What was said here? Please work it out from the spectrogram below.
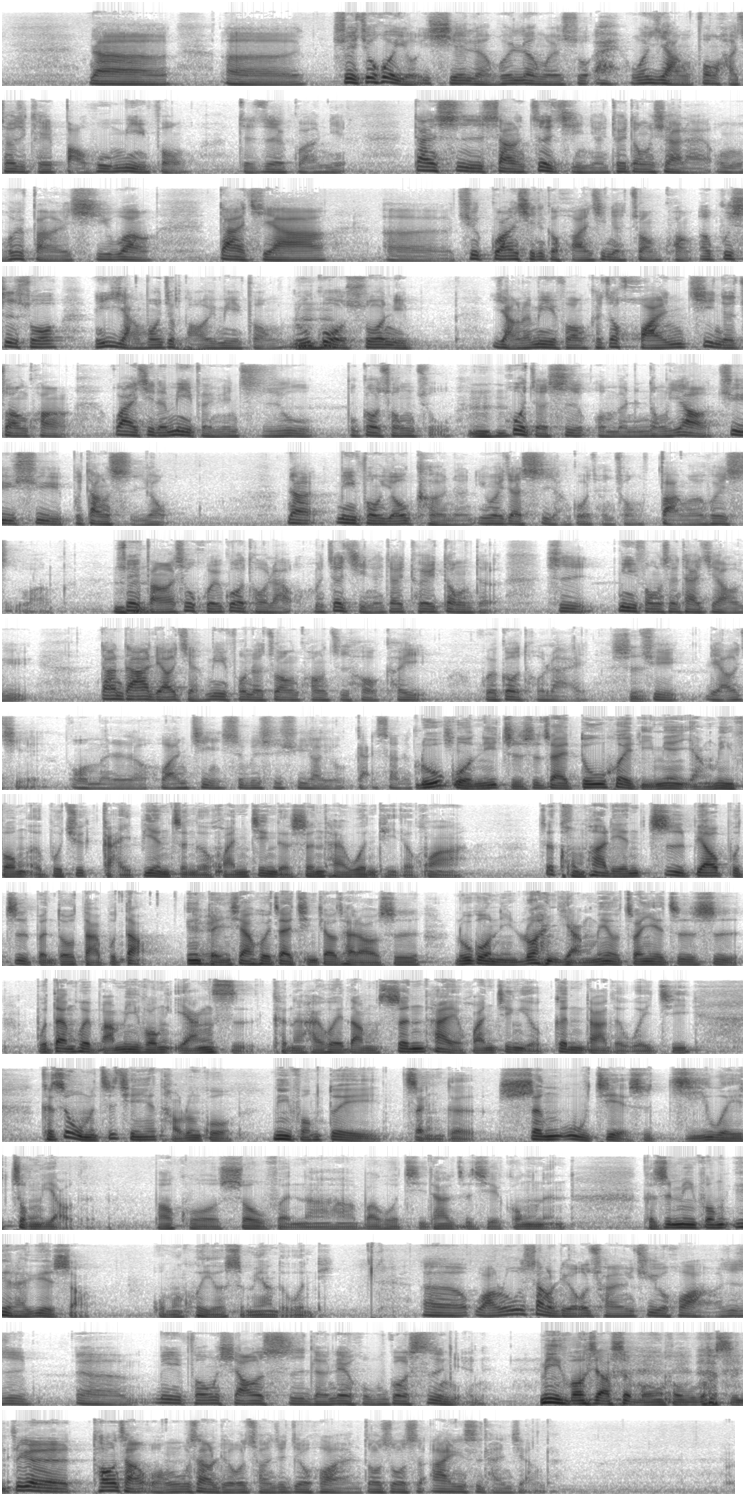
那呃，所以就会有一些人会认为说，哎，我养蜂好像是可以保护蜜蜂的这个观念。但事实上这几年推动下来，我们会反而希望大家呃去关心那个环境的状况，而不是说你养蜂就保护蜜蜂。如果说你养了蜜蜂，可是环境的状况，外界的蜜粉源植物不够充足，或者是我们的农药继续不当使用，那蜜蜂有可能因为在饲养过程中反而会死亡。所以反而是回过头来，我们这几年在推动的是蜜蜂生态教育。当大家了解蜜蜂的状况之后，可以回过头来是去了解我们的环境是不是需要有改善的。如果你只是在都会里面养蜜蜂，而不去改变整个环境的生态问题的话，这恐怕连治标不治本都达不到。因为等一下会再请教蔡老师，如果你乱养，没有专业知识，不但会把蜜蜂养死，可能还会让生态环境有更大的危机。可是我们之前也讨论过，蜜蜂对整个生物界是极为重要的，包括授粉啊，包括其他的这些功能。可是蜜蜂越来越少，我们会有什么样的问题？呃，网络上流传一句话，就是呃，蜜蜂消失，人类活不过四年。蜜蜂消失，我们活不过四年。这个通常网络上流传这句话，都说是爱因斯坦讲的。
